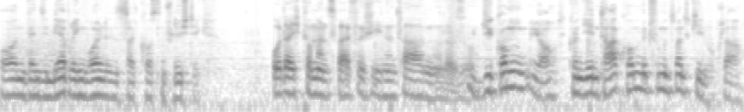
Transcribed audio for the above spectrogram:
Und wenn Sie mehr bringen wollen, ist es halt kostenpflichtig. Oder ich komme an zwei verschiedenen Tagen oder so. Die kommen, ja, die können jeden Tag kommen mit 25 Kilo, klar.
